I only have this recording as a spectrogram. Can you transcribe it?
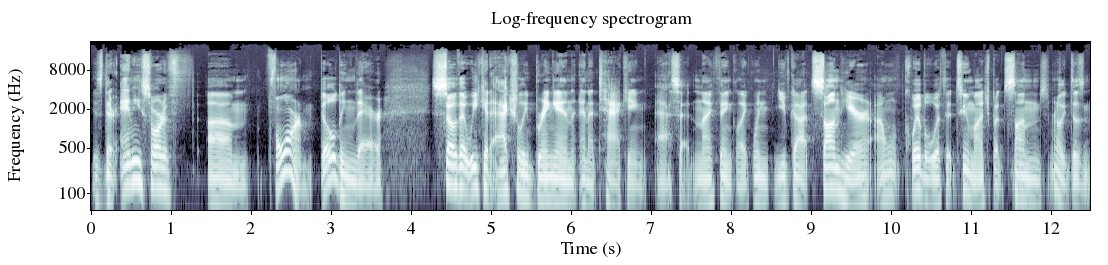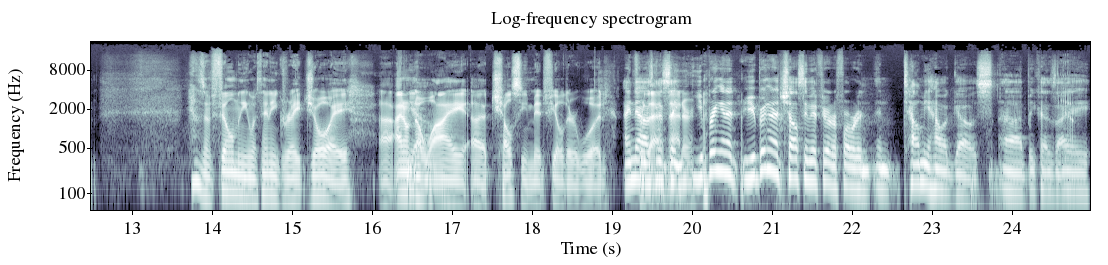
Is there any sort of um, form building there so that we could actually bring in an attacking asset? And I think like when you've got Son here, I won't quibble with it too much, but Son really doesn't doesn't fill me with any great joy. Uh, I don't Yeah. know why a Chelsea midfielder would. I know. I was that going to say matter. you bring in a you bring in a Chelsea midfielder forward and, and tell me how it goes uh, because I, I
